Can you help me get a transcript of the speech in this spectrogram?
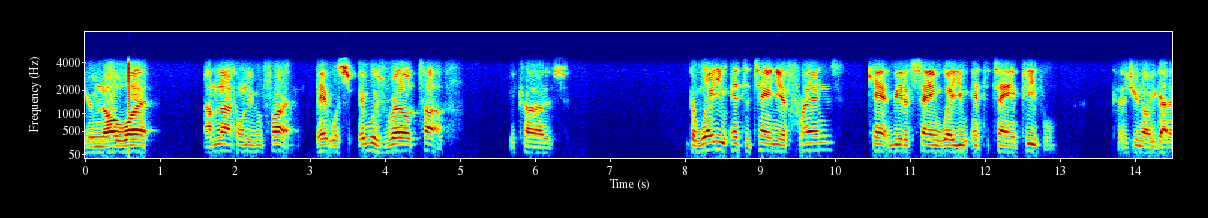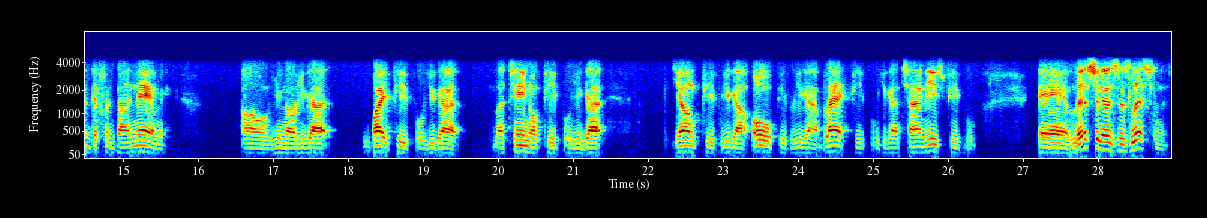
you know what? I'm not gonna even front. It was it was real tough because the way you entertain your friends can't be the same way you entertain people. Because you know you got a different dynamic. Um, you know you got white people, you got Latino people, you got young people, you got old people, you got black people, you got Chinese people, and listeners is listeners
